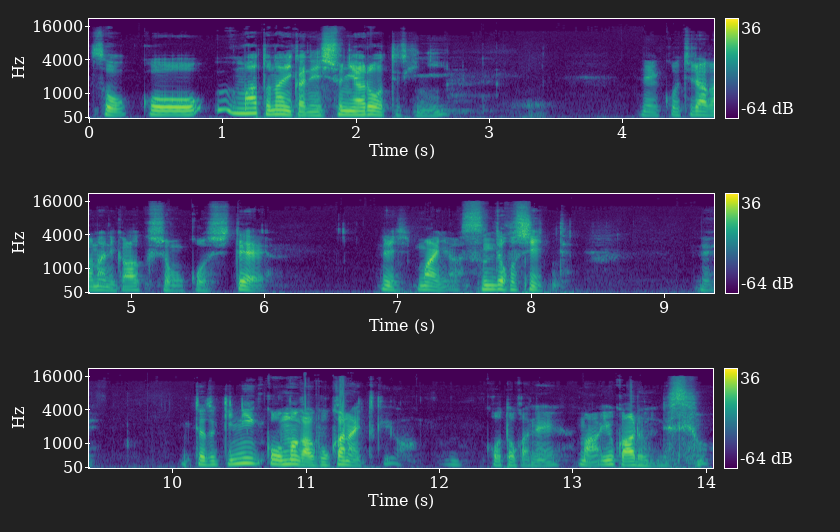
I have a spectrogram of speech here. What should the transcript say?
そう、こう、馬と何かね、一緒にやろうって時に、ね、こちらが何かアクションを起こして、ね、前に進んでほしいって行った時に、こう馬が動かない時ことがね、まあよくあるんですよ。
